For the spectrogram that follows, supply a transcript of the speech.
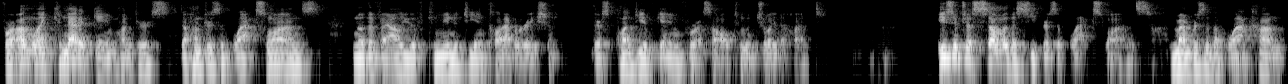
For unlike kinetic game hunters, the hunters of black swans know the value of community and collaboration. There's plenty of game for us all to enjoy the hunt. These are just some of the seekers of black swans, members of the Black, Hunt,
